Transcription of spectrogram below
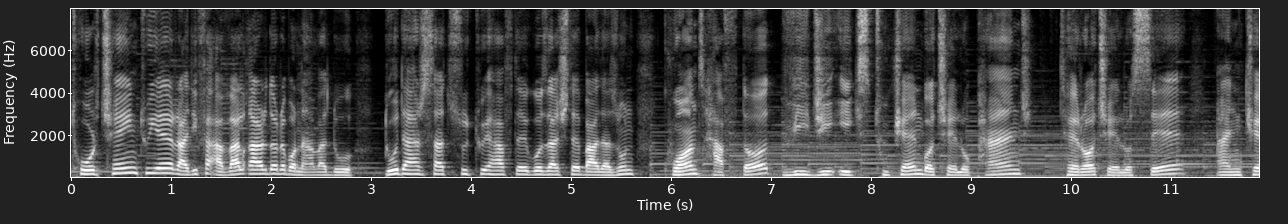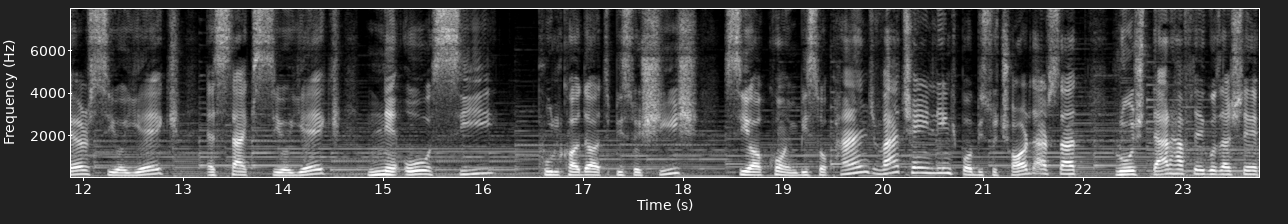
THORChain توی ردیف اول قرار داره با 92 درصد سود توی هفته گذشته. بعد از اون Quant 70 VGX Token با 45 Terra 43 Ankr 31 Stacks 31 NEO 30 Polkadot 26 Siacoin 25 و Chainlink با 24 درصد رشد در هفته گذشته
